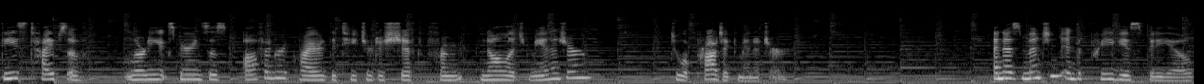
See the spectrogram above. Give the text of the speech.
These types of learning experiences often require the teacher to shift from knowledge manager to a project manager. And as mentioned in the previous video,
